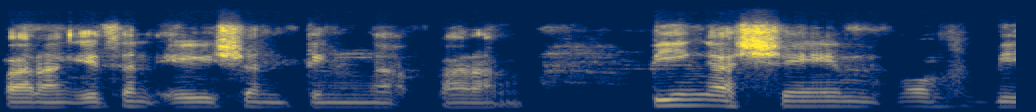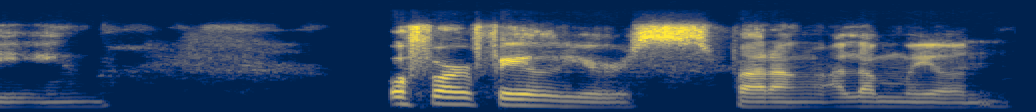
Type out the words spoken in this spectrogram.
parang it's an Asian thing nga, parang being ashamed of being, of our failures. Parang alam mo yun.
